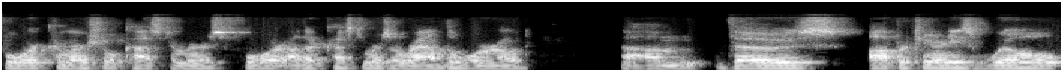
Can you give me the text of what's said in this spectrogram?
for commercial customers, for other customers around the world. Um, those opportunities will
